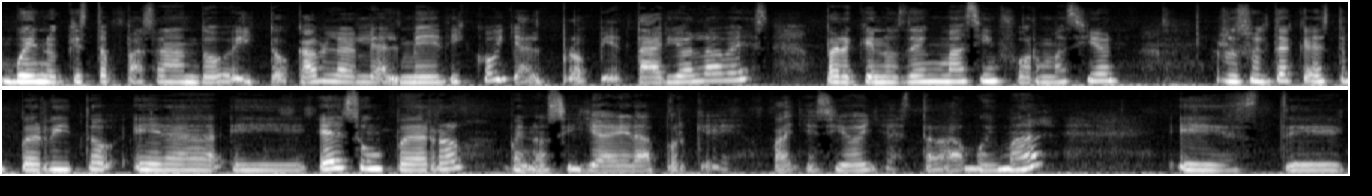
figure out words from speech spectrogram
Bueno, ¿qué está pasando? Y toca hablarle al médico y al propietario a la vez para que nos den más información. Resulta que este perrito era, eh, es un perro, bueno, sí ya era porque falleció, ya estaba muy mal, este,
